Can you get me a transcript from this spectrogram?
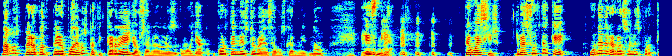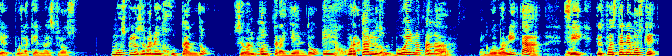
vamos, pero, pero podemos platicar de ello, o sea, no, no es como ya corten esto y váyanse a buscar mi. No, es mira. Te voy a decir, resulta que una de las razones por, que, por la que nuestros músculos se van enjutando, se van contrayendo. Enjutando, los- buena enjutando. palabra. Muy bonita. ¿sí? Después tenemos que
